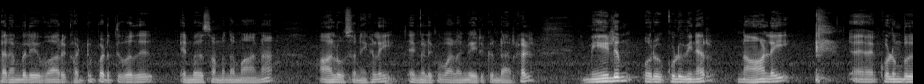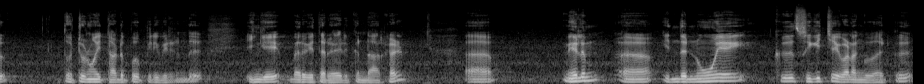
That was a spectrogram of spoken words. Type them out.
பரம்பலை எவ்வாறு கட்டுப்படுத்துவது என்பது சம்பந்தமான ஆலோசனைகளை எங்களுக்கு வழங்க இருக்கின்றார்கள். மேலும் ஒரு குழுவினர் நாளை கொழும்பு தொற்று நோய் தடுப்பு பிரிவிலிருந்து இங்கே வருகை தர இருக்கின்றார்கள். மேலும் இந்த நோய்க்கு சிகிச்சை வழங்குவதற்கு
